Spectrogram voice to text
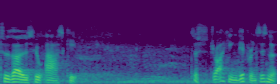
to those who ask him? It's a striking difference, isn't it?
